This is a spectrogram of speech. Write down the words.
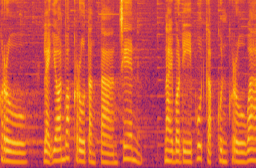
ครู และย้อนว่าครูต่างๆ เช่น นายบดีพูดกับคุณครูว่า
